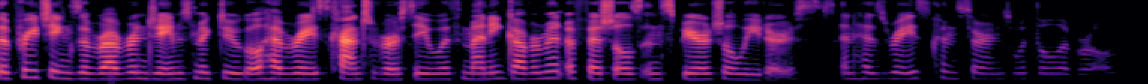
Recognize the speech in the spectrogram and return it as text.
The preachings of Reverend James McDougall have raised controversy with many government officials and spiritual leaders, and has raised concerns with the liberals.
